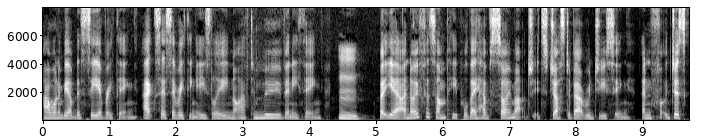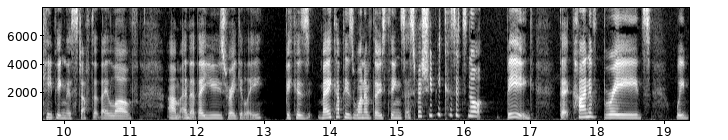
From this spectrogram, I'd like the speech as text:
I want to be able to see everything, access everything easily, not have to move anything. Mm. But yeah, I know for some people they have so much. It's just about reducing and just keeping the stuff that they love um, and that they use regularly. Because makeup is one of those things, especially because it's not big, that kind of breeds. We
